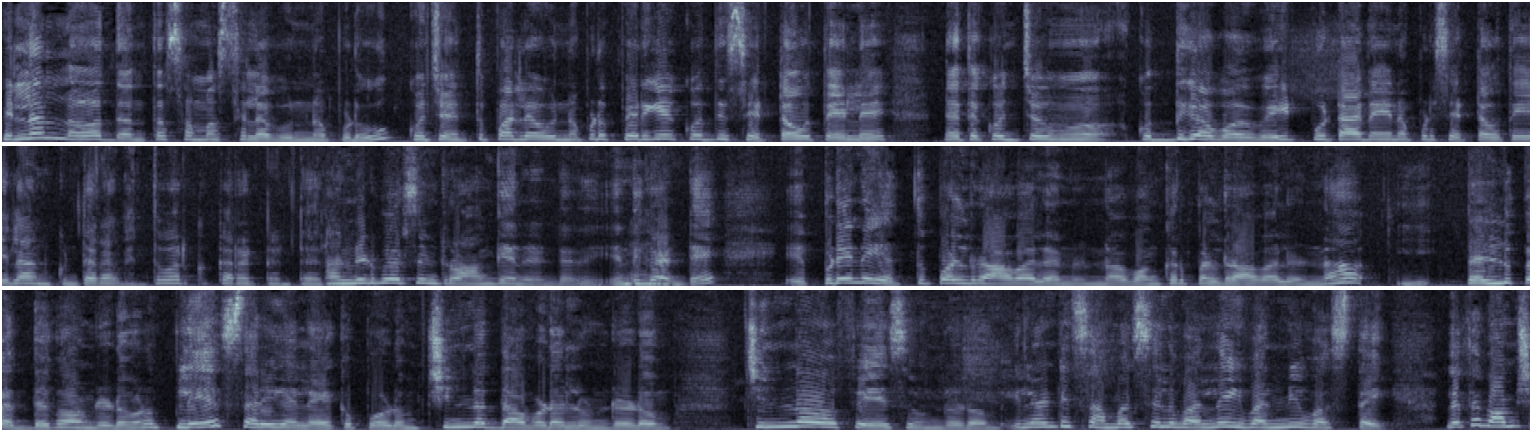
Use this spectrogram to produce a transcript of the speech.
పిల్లల్లో దంత సమస్యలు అవి ఉన్నప్పుడు కొంచెం ఎత్తుపల్లె ఉన్నప్పుడు పెరిగే కొద్దీ సెట్ అవుతాయిలే. లేకపోతే కొంచెం కొద్దిగా వెయిట్ పుటాన్ అయినప్పుడు సెట్ అవుతాయి ఇలా అనుకుంటారు. అవి ఎంతవరకు కరెక్ట్ అంటారు? హండ్రెడ్ పర్సెంట్ రాంగేనండి అది. ఎందుకంటే ఎప్పుడైనా ఎత్తుపళ్ళు రావాలనున్నా వంకర పళ్ళు రావాలన్నా పెళ్ళు పెద్దగా ఉండడం ప్లేస్ సరిగా లేకపోవడం చిన్న దవడలు ఉండడం చిన్న ఫేస్ ఉండడం ఇలాంటి సమస్యల వల్ల ఇవన్నీ వస్తాయి. లేకపోతే వంశ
